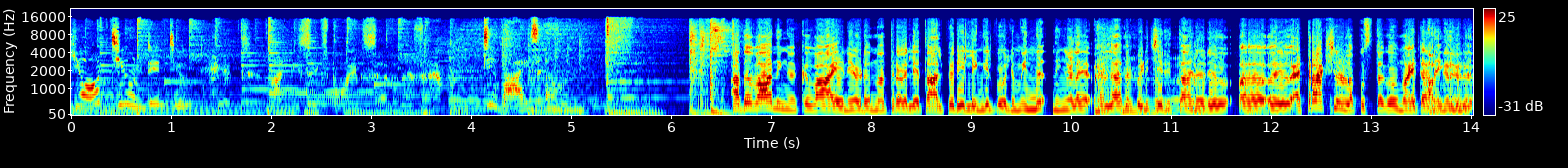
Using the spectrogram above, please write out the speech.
You're tuned into Hit 96.7 FM. Dubai's own. അഥവാ നിങ്ങൾക്ക് വായനയോടൊന്നും അത്ര വലിയ താല്പര്യം ഇല്ലെങ്കിൽ പോലും ഇന്ന് നിങ്ങളെ വല്ലാതെ പിടിച്ചിരുത്താൻ ഒരു ആ, ഒരു അട്രാക്ഷൻ ഉള്ള പുസ്തകവുമായിട്ടാണ് അങ്ങനെ ഒരു ഇന്ന്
